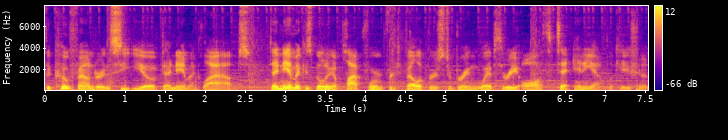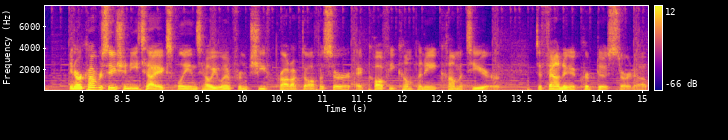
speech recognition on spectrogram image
the co founder and CEO of Dynamic Labs. Dynamic is building a platform for developers to bring Web3 auth to any application. In our conversation, Itai explains how he went from chief product officer at coffee company Cometeer to founding a crypto startup.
